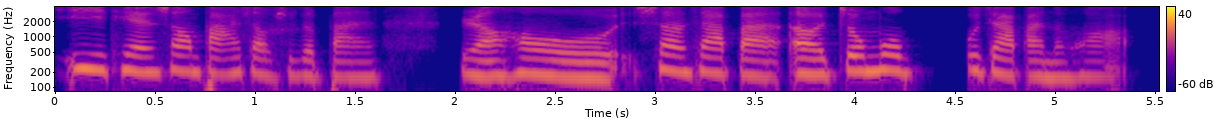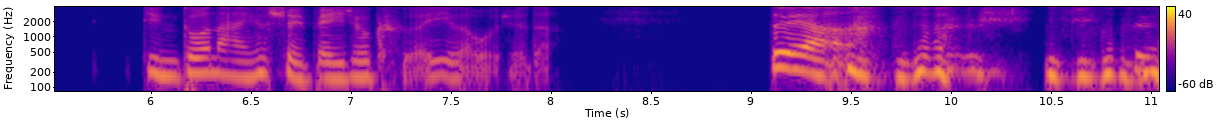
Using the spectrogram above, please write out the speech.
一天上八小时的班，然后上下班，呃，周末不加班的话，顶多拿一个水杯就可以了，我觉得。对呀，对，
